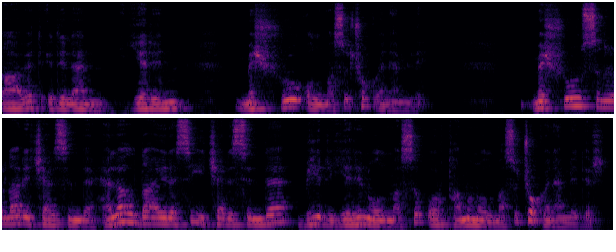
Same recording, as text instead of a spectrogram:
davet edilen yerin meşru olması çok önemli. Meşru sınırlar içerisinde, helal dairesi içerisinde bir yerin olması, ortamın olması çok önemlidir.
